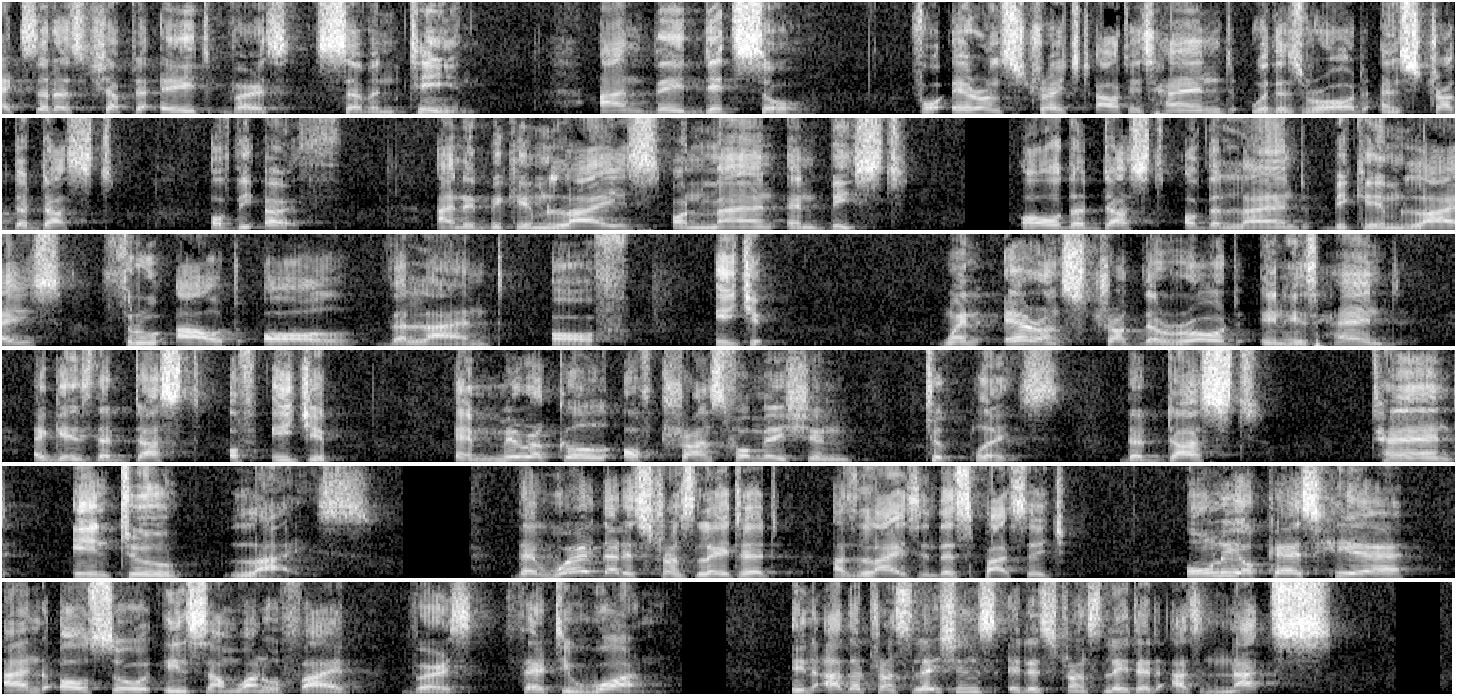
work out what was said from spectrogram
Exodus chapter 8, verse 17. And they did so, for Aaron stretched out his hand with his rod and struck the dust of the earth, and it became lice on man and beast. All the dust of the land became lice throughout all the land of Egypt. When Aaron struck the rod in his hand against the dust of Egypt, a miracle of transformation took place. The dust turned into lies. The word that is translated as lies in this passage only occurs here and also in Psalm 105, verse 31. In other translations, it is translated as gnats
